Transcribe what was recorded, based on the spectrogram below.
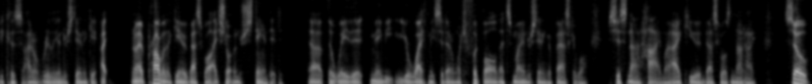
because I don't really understand the game. I, I have a problem with the game of basketball. I just don't understand it uh, the way that maybe your wife may sit down and watch football. That's my understanding of basketball. It's just not high. My IQ in basketball is not high. So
